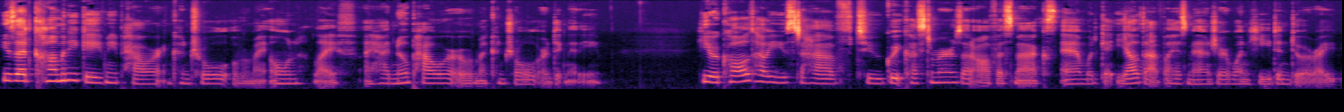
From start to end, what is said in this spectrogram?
He said, Comedy gave me power and control over my own life. I had no power over my control or dignity. He recalled how he used to have to greet customers at Office Max and would get yelled at by his manager when he didn't do it right.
